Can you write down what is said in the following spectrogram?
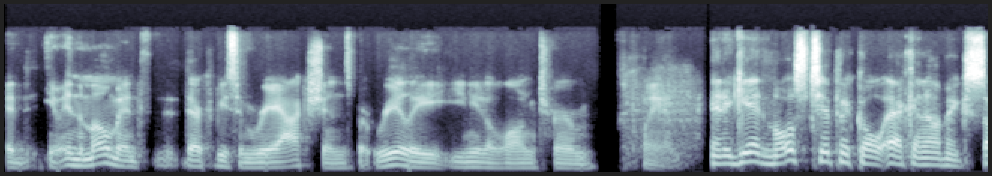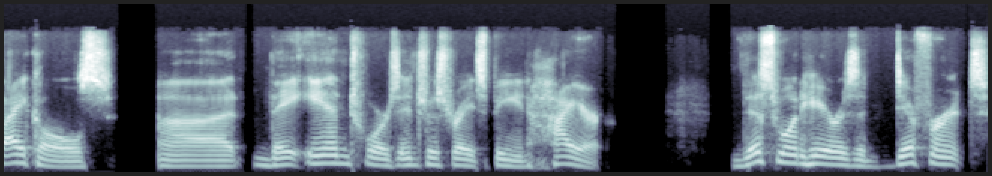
it, you know, in the moment, there could be some reactions, but really, you need a long-term plan. And again, most typical economic cycles, uh, they end towards interest rates being higher. This one here is a different,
